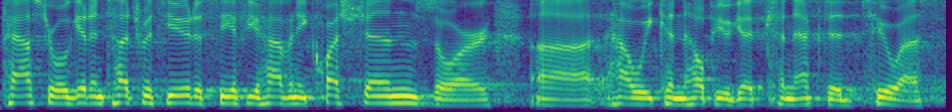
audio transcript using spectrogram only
Pastor will get in touch with you to see if you have any questions or uh, how we can help you get connected to us.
